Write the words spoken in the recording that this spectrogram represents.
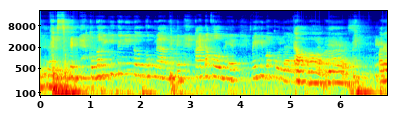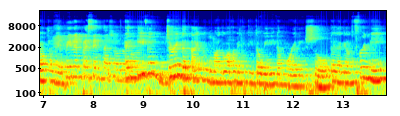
Yes. Kasi kung makikita niyo yung notebook namin, kada comment, may ibang kulay. Oo, Diba? yes. Pareho kami. May representasyon. And even during the time nung gumagawa kami ni Tita Winnie ng morning show, talagang for me,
